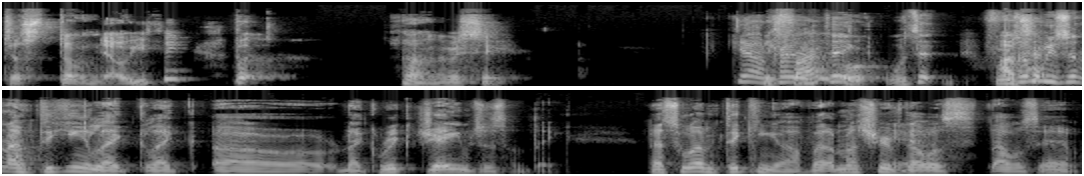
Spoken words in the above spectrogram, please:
just don't know. You think? But huh, let me see. Yeah, I'm if trying I- to think. Was it for I'm some try- reason? I'm thinking like like uh like Rick James or something. That's who I'm thinking of, but I'm not sure if that was that was him.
